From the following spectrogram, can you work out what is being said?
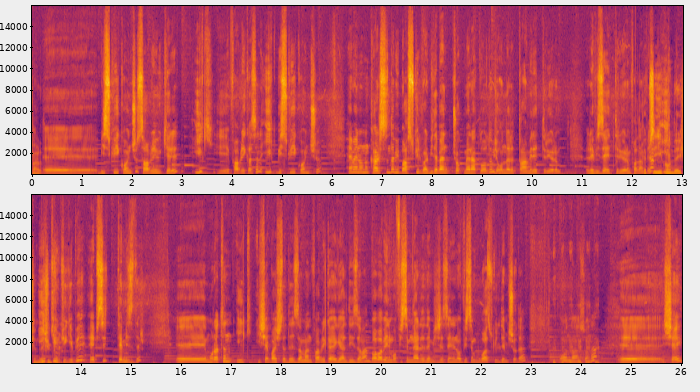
pardon. e, bisküvi konçu Sabri Ülker'in ilk e, fabrikasının ilk bisküvi konçu. Hemen onun karşısında bir baskül var. Bir de ben çok meraklı olduğum için onları tamir ettiriyorum, revize ettiriyorum falan Hepsi filan. iyi İlk- condition'da İlk çünkü. günkü gibi hepsi temizdir. Ee, Murat'ın ilk işe başladığı zaman, fabrikaya geldiği zaman baba benim ofisim nerede demiş. İşte senin ofisin bu baskül demiş o da. Ondan sonra ee, şey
